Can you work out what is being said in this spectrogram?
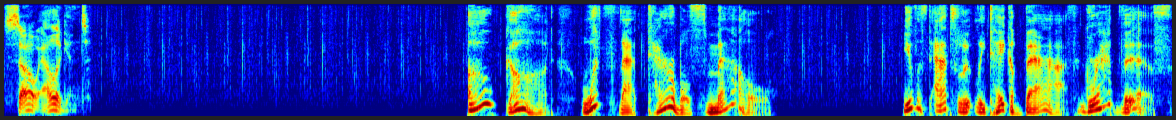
So elegant. Oh God, what's that terrible smell? You must absolutely take a bath. Grab this.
